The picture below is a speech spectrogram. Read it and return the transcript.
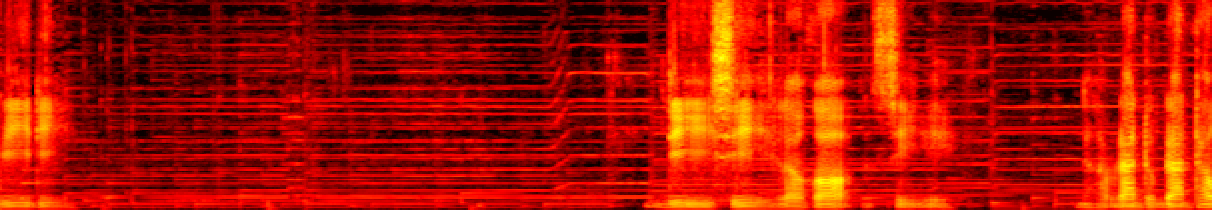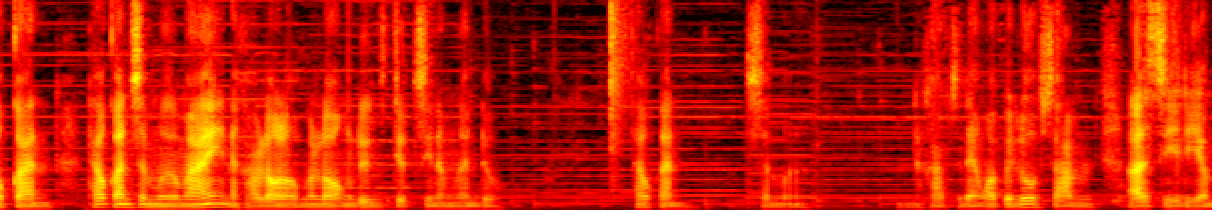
BD DC แล้วก็ CA นะครับด้านทุกด้านเท่ากัน เท่ากันเสมอไหมนะครับ เรามาลองดึงจุดสีน้ำเงินดู เท่ากันเสมอนะครับ แสดงว่าเป็นรูปสามสี่เหลี่ยม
